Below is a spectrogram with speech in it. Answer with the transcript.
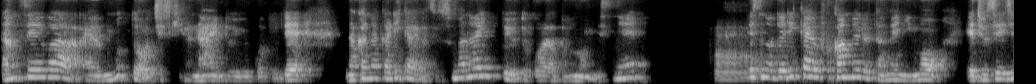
男性はえもっと知識がないということで、なかなか理解が進まないというところだと思うんですね。うんですので、理解を深めるためにも、え女性自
